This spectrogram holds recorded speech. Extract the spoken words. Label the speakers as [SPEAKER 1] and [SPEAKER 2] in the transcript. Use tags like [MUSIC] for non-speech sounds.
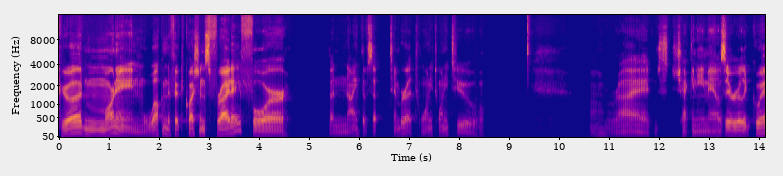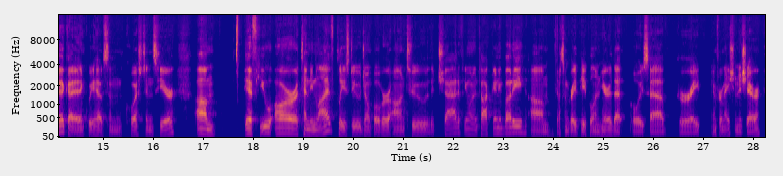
[SPEAKER 1] Good morning. Welcome to 50 Questions Friday for the 9th of September of 2022. All right, just checking emails here really quick. I think we have some questions here. Um, if you are attending live, please do jump over onto the chat if you want to talk to anybody. Um, got some great people in here that always have great information to share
